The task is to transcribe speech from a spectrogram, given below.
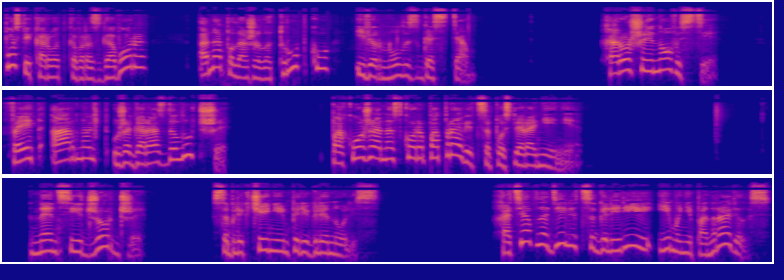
После короткого разговора она положила трубку и вернулась к гостям. Хорошие новости. Фейт Арнольд уже гораздо лучше. Похоже, она скоро поправится после ранения. Нэнси и Джорджи с облегчением переглянулись. Хотя владелица галереи им и не понравилась,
